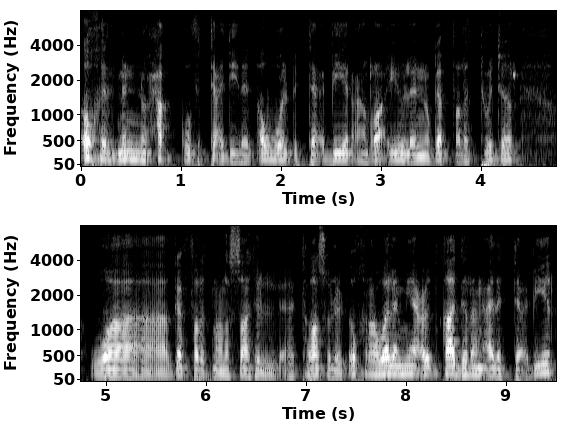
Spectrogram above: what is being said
أخذ منه حقه في التعديل الأول بالتعبير عن رأيه لأنه قفل تويتر وقفلت منصات التواصل الأخرى ولم يعد قادرا على التعبير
